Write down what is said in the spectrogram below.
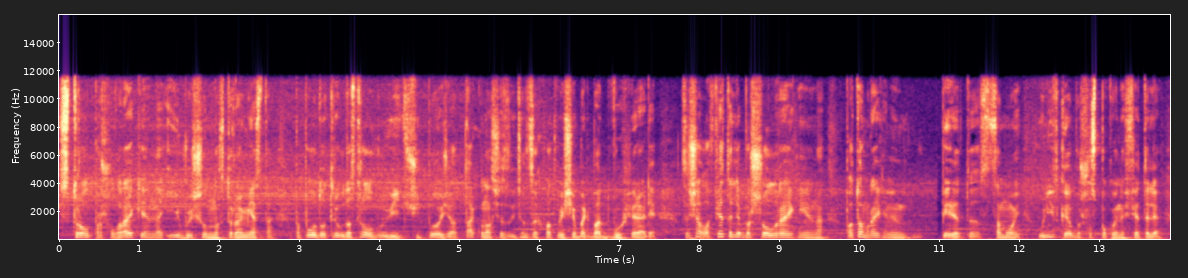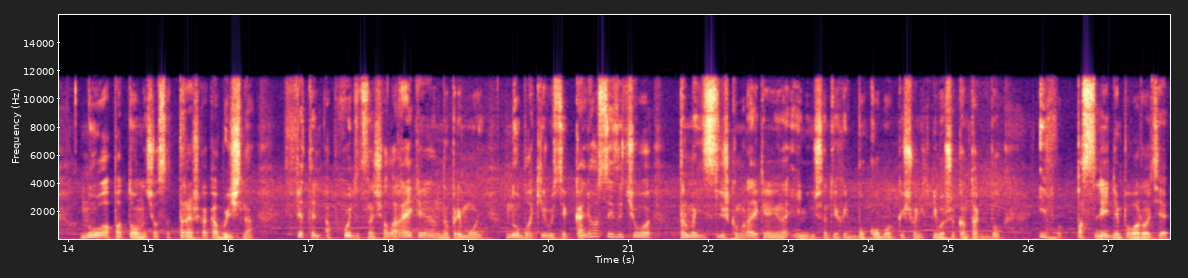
Строл прошел Райкина и вышел на второе место. По поводу отрыва до Строла вы увидите чуть позже. А так у нас сейчас идет захватывающая борьба двух Феррари. Сначала Феттель обошел Райкина, потом Райкин перед э, самой улиткой обошел спокойно Феттеля. Ну а потом начался трэш, как обычно. Феттель обходит сначала Райкина на прямой, но блокирует все колеса, из-за чего тормозит слишком Райкина и начинает ехать бок о бок, еще у них небольшой контакт был. И в последнем повороте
